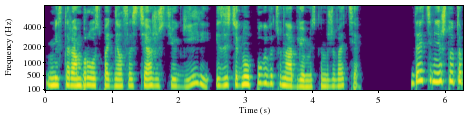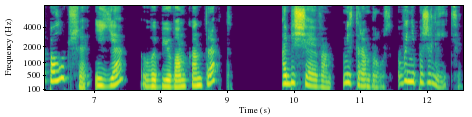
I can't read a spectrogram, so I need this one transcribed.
Мистер Амброуз поднялся с тяжестью гири и застегнул пуговицу на объемистом животе. Дайте мне что-то получше, и я выбью вам контракт. Обещаю вам, мистер Амброуз, вы не пожалеете.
